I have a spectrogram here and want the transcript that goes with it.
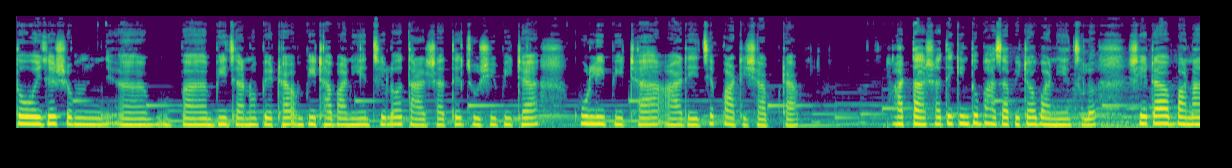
তো ওই যে বীজাণু পিঠা পিঠা বানিয়েছিল, তার সাথে চুষি পিঠা, কুলি পিঠা আর এই যে পাটি সাপটা। আর তার সাথে কিন্তু ভাজা পিঠাও বানিয়েছিল। সেটা বানা,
